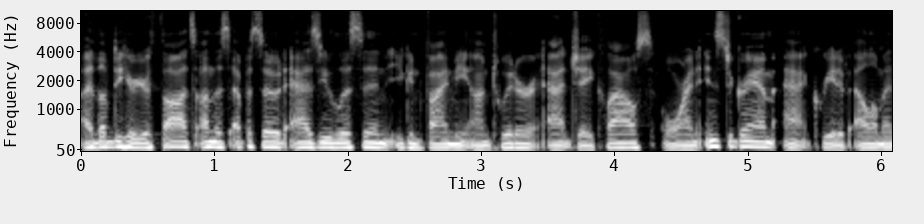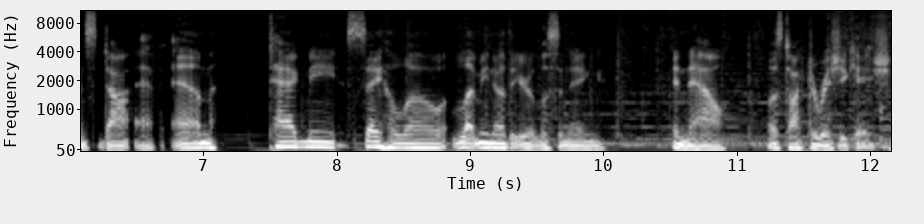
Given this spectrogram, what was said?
I'd love to hear your thoughts on this episode as you listen. You can find me on Twitter at jayclouse or on Instagram at creativeelements.fm. Tag me, say hello, let me know that you're listening. And now, let's talk to Hrishikesh.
